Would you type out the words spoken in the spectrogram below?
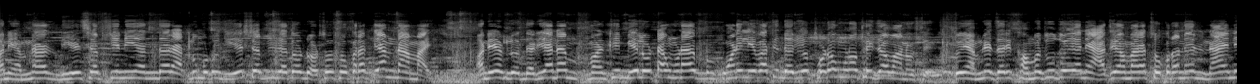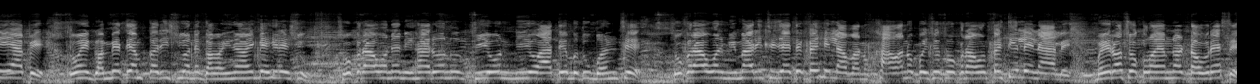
અને એમના જીએસએફસીની અંદર આટલું મોટું જીએસએફસી છે તો દોઢસો છોકરા કેમ ના માય? અને દરિયાના મનથી બે લોટા ઊણા પાણી લેવાથી દરિયો થોડો ઊણો થઈ જવાનો છે. તો એમને જરી સમજવું જોઈએ અને આજે અમારા છોકરાને ન્યાય નહીં આપે. તો અહીં ગમે તેમ કરીશું અને અહીં બેસી રહીશું. છોકરાઓને નિહારોનું જીઓ બીઓ, આ તે બધું બંધ છે. છોકરાઓને બીમારી થઈ જાય તો કંઈ લાવવાનું. ખાવાનો પૈસો છોકરાઓ કંઈથી લઈને આલે બૈરો છોકરો એમનો ટવરે છે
